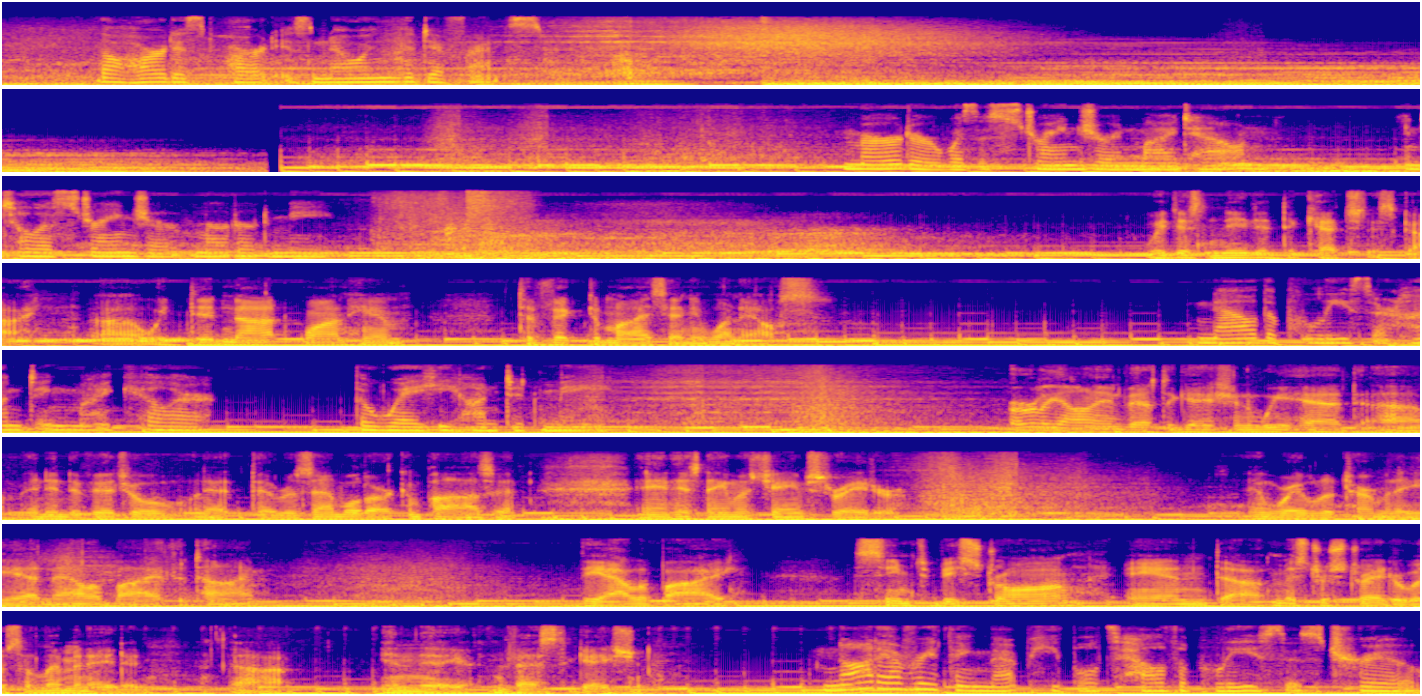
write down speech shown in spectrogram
the hardest part is knowing the difference. Murder was a stranger in my town until a stranger murdered me. We just needed to catch this guy. Uh, we did not want him to victimize anyone else. Now the police are hunting my killer the way he hunted me. Early on in investigation, we had um, an individual that uh, resembled our composite, and his name was James Strader. And we're able to determine that he had an alibi at the time. The alibi seemed to be strong, and uh, Mr. Strader was eliminated uh, in the investigation. Not everything that people tell the police is true,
